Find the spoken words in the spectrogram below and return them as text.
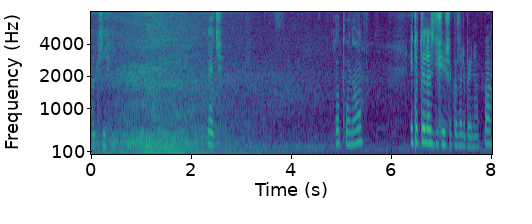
Taki. Leć. Popłynął. I to tyle z dzisiejszego zrobienia. Pa.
